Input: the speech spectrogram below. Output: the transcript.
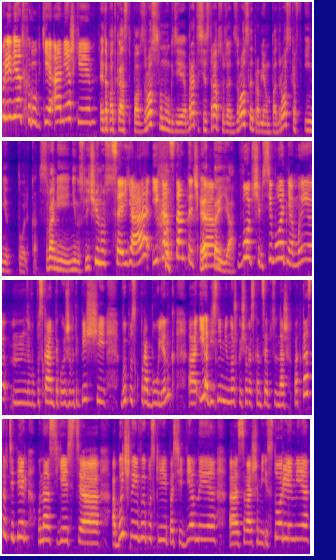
привет, хрупкие омешки! Это подкаст по-взрослому, где брат и сестра обсуждают взрослые проблемы подростков и не только. С вами Нинус Личинус. С я и Константочка. Это я. В общем, сегодня мы выпускаем такой животрепещущий выпуск про буллинг а, и объясним немножко еще раз концепцию наших подкастов теперь. У нас есть а, обычные выпуски, повседневные, а, с вашими историями,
